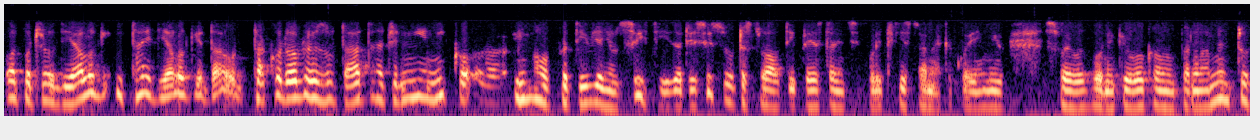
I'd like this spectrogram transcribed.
otpočeo dijalog i taj dijalog je dao tako dobre rezultate, znači nije niko uh, imao protivljenje od svih tih, znači svi su učestvovali ti predstavnici političkih stranaka koje imaju svoje odbornike u lokalnom parlamentu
